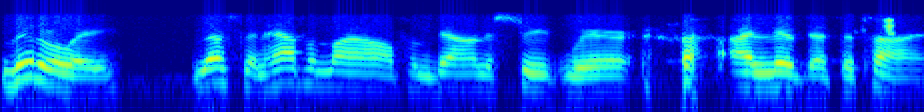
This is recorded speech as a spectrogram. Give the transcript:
literally less than half a mile from down the street where I lived at the time.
